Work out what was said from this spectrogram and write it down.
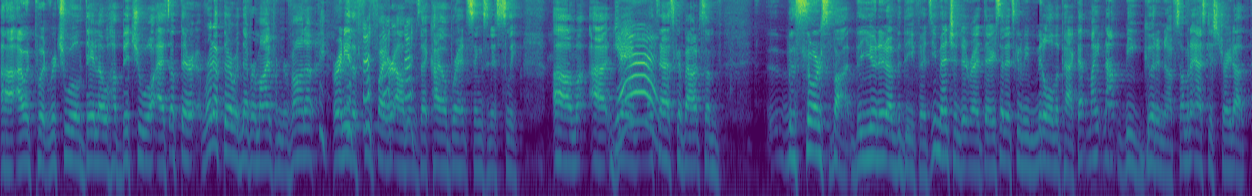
Uh, I would put Ritual de lo Habitual as up there, right up there with Nevermind from Nirvana or any of the Foo Fighter albums that Kyle Brandt sings in his sleep. Um, uh, Jane, Yes. let's ask about some the sore spot, the unit of the defense. You mentioned it right there. You said it's going to be middle of the pack. That might not be good enough. So I'm going to ask you straight up:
